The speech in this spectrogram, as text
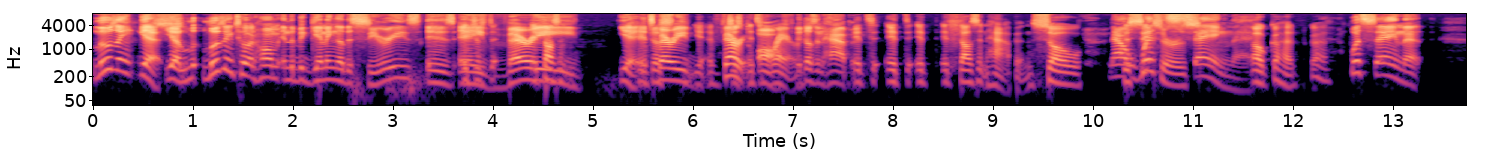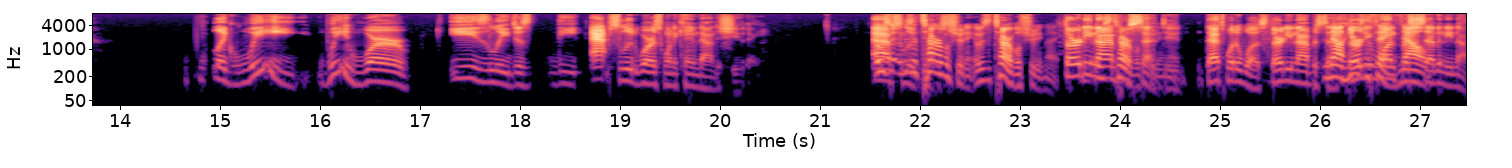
losing yeah, yeah, lo- losing to at home in the beginning of the series is a just- it very doesn't- yeah, It it's just- very yeah, very it's off. rare. It doesn't happen. It's it it it doesn't happen. So now the with Sixers- saying that. oh, go ahead, go ahead. with saying that like we we were easily just the absolute worst when it came down to shooting. It was, it was a terrible worst. shooting. It was a terrible shooting night. Thirty nine percent, dude. night. That's what it was. Thirty nine percent. Now, here's the thing. for Now- seventy nine.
